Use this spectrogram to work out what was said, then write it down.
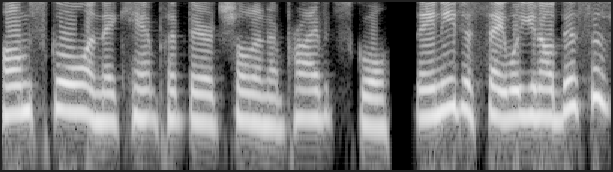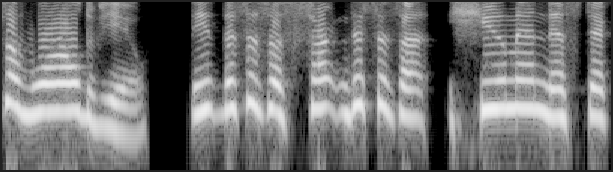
homeschool and they can't put their children in private school they need to say well you know this is a worldview this is a certain this is a humanistic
